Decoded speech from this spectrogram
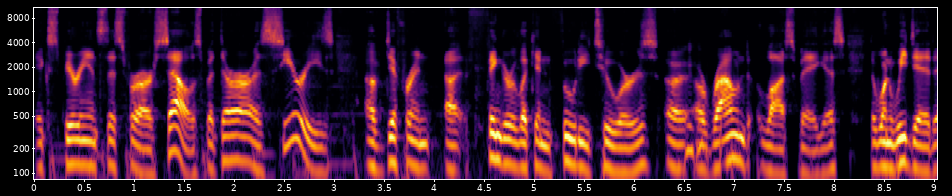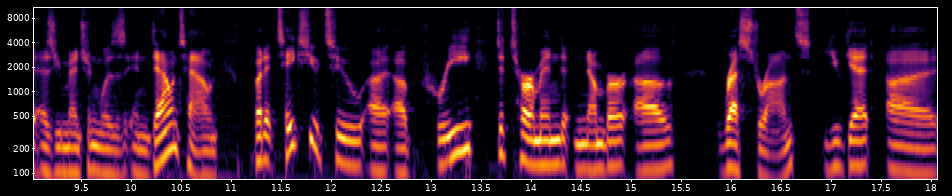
experienced this for ourselves. But there are a series of different uh, finger licking foodie tours uh, mm-hmm. around Las Vegas. The one we did, as you mentioned, was in downtown, but it takes you to a, a predetermined number of restaurants. You get, uh,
